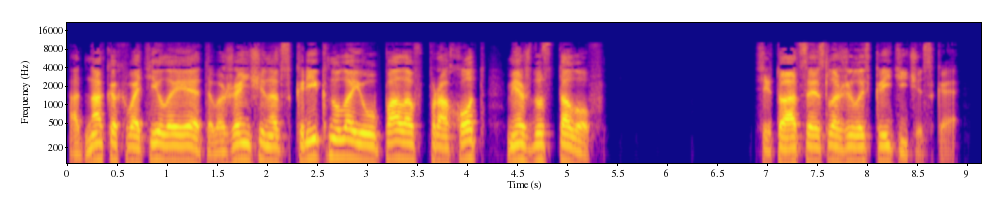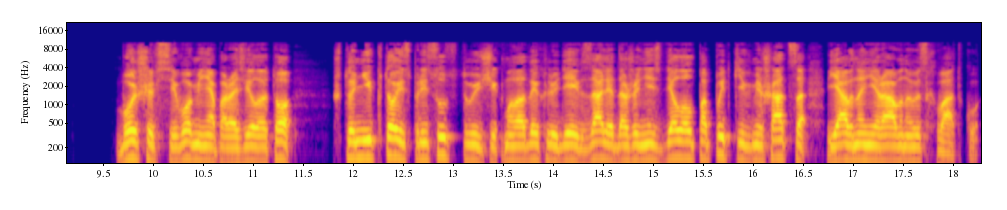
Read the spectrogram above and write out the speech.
Однако хватило и этого. Женщина вскрикнула и упала в проход между столов. Ситуация сложилась критическая. Больше всего меня поразило то, что никто из присутствующих молодых людей в зале даже не сделал попытки вмешаться в явно неравную схватку.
